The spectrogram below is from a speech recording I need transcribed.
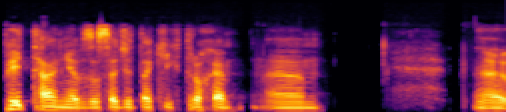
pytań, a w zasadzie takich trochę e,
